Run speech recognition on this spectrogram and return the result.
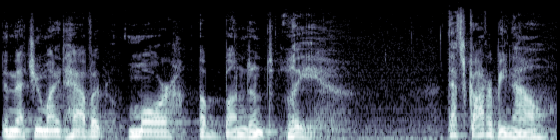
and that you might have it more abundantly. That's got to be now.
